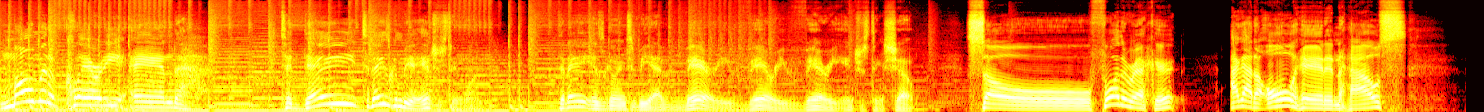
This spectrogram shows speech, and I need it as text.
Moment of Clarity, and today, today's gonna be an interesting one. Today is going to be a very, very, very interesting show. So, for the record, I got an old head in the house.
